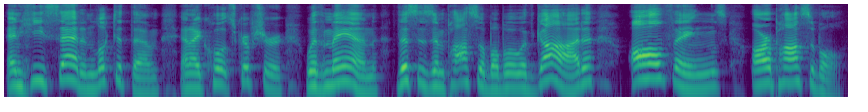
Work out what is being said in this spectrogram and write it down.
And he said and looked at them, and I quote scripture with man, this is impossible, but with God, all things are possible.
